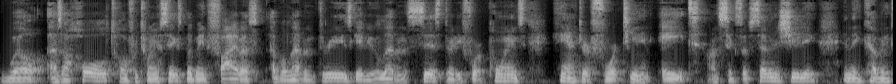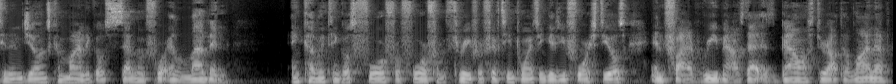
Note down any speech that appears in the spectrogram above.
well as a whole, 12 for 26, but made five of 11 threes, gave you 11 assists, 34 points. Kanter, 14 and 8 on six of seven shooting. And then Covington and Jones combined to go seven for 11. And Covington goes four for four from three for 15 points and gives you four steals and five rebounds. That is balanced throughout the lineup.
